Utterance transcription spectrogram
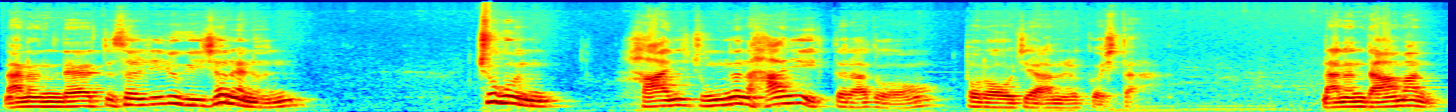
나는 내 뜻을 이루기 전에는 죽은 한이 죽는 한이 있더라도 돌아오지 않을 것이다. 나는 다만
